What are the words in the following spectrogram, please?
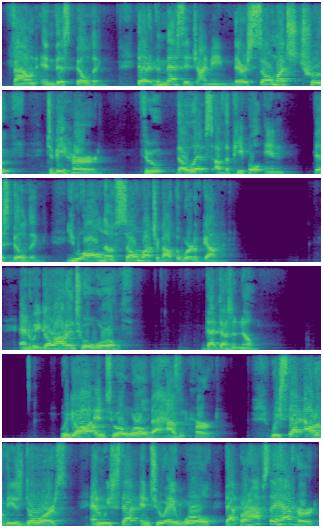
found in this building. There, the message, I mean, there is so much truth to be heard through the lips of the people in this building. You all know so much about the Word of God. And we go out into a world that doesn't know. We go out into a world that hasn't heard. We step out of these doors and we step into a world that perhaps they have heard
